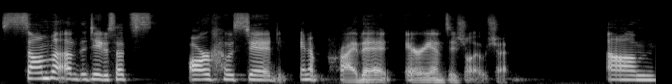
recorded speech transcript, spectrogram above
some of the data sets are hosted in a private area in DigitalOcean. Um,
